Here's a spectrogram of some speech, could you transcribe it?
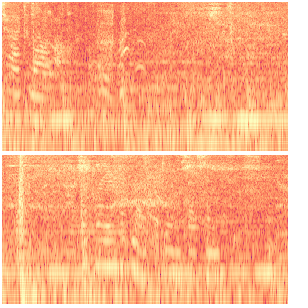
Contract lost. The player has left the game session.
